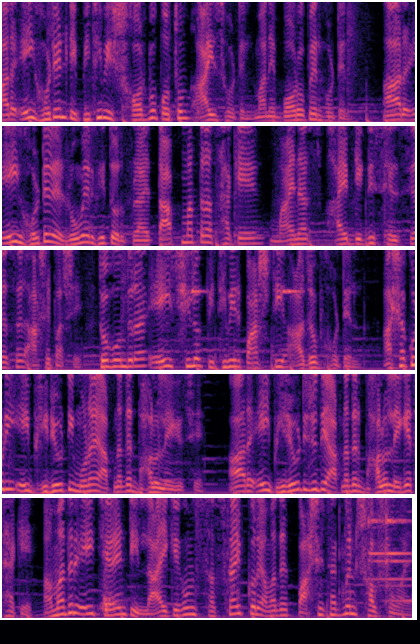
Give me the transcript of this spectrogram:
আর এই হোটেলটি পৃথিবীর সর্বপ্রথম আইস হোটেল মানে বরফের হোটেল। আর এই হোটেলের রুমের ভিতর প্রায় তাপমাত্রা থাকে মাইনাস ফাইভ ডিগ্রি সেলসিয়াসের আশেপাশে। তো বন্ধুরা, এই ছিল পৃথিবীর পাঁচটি আজব হোটেল। আশা করি এই ভিডিওটি মনে হয় আপনাদের ভালো লেগেছে। আর এই ভিডিওটি যদি আপনাদের ভালো লেগে থাকে, আমাদের এই চ্যানেলটি লাইক এবং সাবস্ক্রাইব করে আমাদের পাশে থাকবেন সবসময়।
